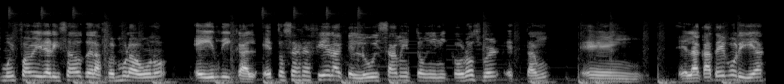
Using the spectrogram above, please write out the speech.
muy familiarizados de la Fórmula 1 e indicar. Esto se refiere a que Lewis Hamilton y Nico Rosberg están en, la categoría.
